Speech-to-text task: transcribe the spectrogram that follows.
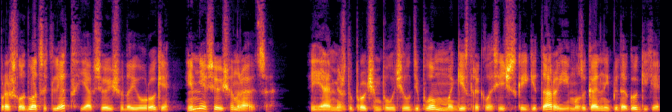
Прошло 20 лет, я все еще даю уроки, и мне все еще нравится. Я, между прочим, получил диплом магистра классической гитары и музыкальной педагогики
